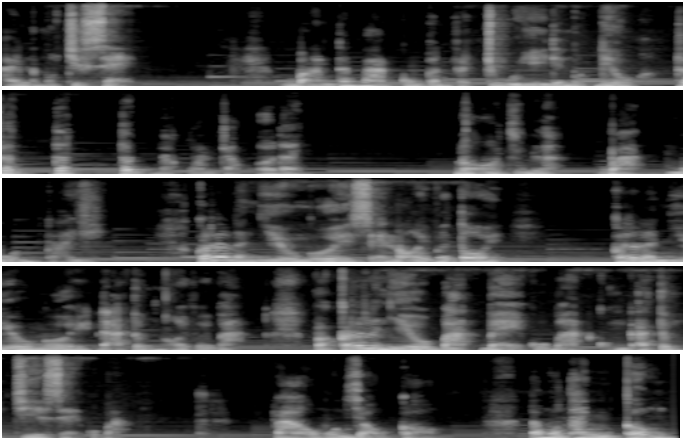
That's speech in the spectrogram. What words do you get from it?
hay là một chiếc xe? Bản thân bạn cũng cần phải chú ý đến một điều rất rất rất là quan trọng ở đây. Đó chính là bạn muốn cái gì? Có rất là nhiều người sẽ nói với tôi, có rất là nhiều người đã từng nói với bạn, và có rất là nhiều bạn bè của bạn cũng đã từng chia sẻ của bạn. Tao muốn giàu có, tao muốn thành công,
